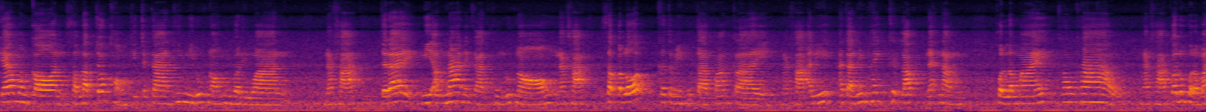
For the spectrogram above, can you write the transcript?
แก้วมังกรสำหรับเจ้าของกิจการที่มีลูกน้องมีบริวารนะคะ จะได้มีอำนาจในการคุมลูกน้องนะคะ สับปะรดก็จะมีหูตากว้างไกลนะคะ อันนี้อาจารย์นิ่มให้เคล็ดลับแนะนำผลไม้คร่าวๆนะคะ ก็ดูผลไม้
